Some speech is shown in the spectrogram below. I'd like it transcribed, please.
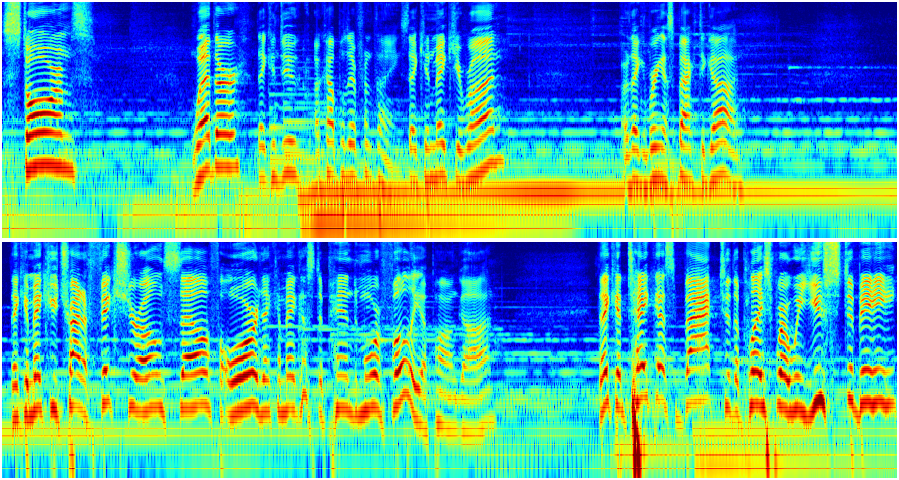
storms, weather, they can do a couple different things. They can make you run, or they can bring us back to God. They can make you try to fix your own self, or they can make us depend more fully upon God. They can take us back to the place where we used to be,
